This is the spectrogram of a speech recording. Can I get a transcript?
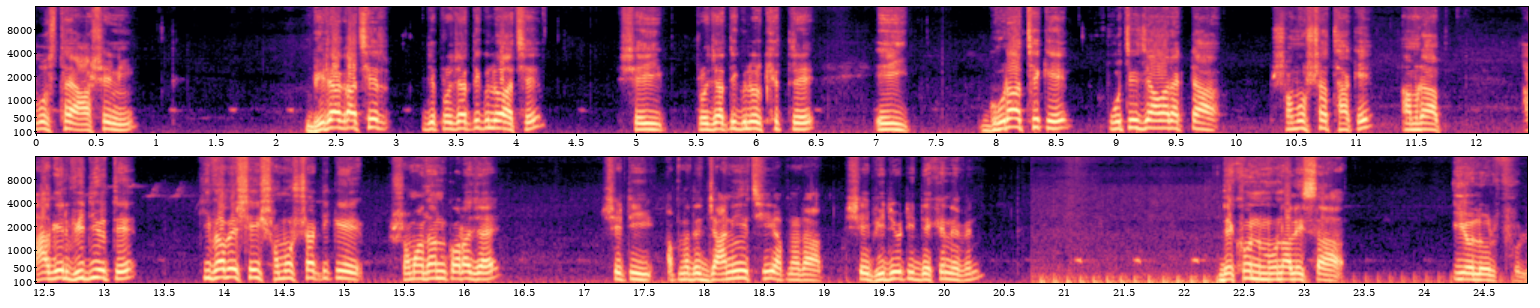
অবস্থায় আসেনি। ভিরা গাছের যে প্রজাতিগুলো আছে, সেই প্রজাতিগুলোর ক্ষেত্রে এই গোড়া থেকে পচে যাওয়ার একটা সমস্যা থাকে। আমরা আগের ভিডিওতে কীভাবে সেই সমস্যাটিকে সমাধান করা যায় সেটি আপনাদের জানিয়েছি, আপনারা সেই ভিডিওটি দেখে নেবেন। দেখুন মোনালিসা ইয়োলোর ফুল।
